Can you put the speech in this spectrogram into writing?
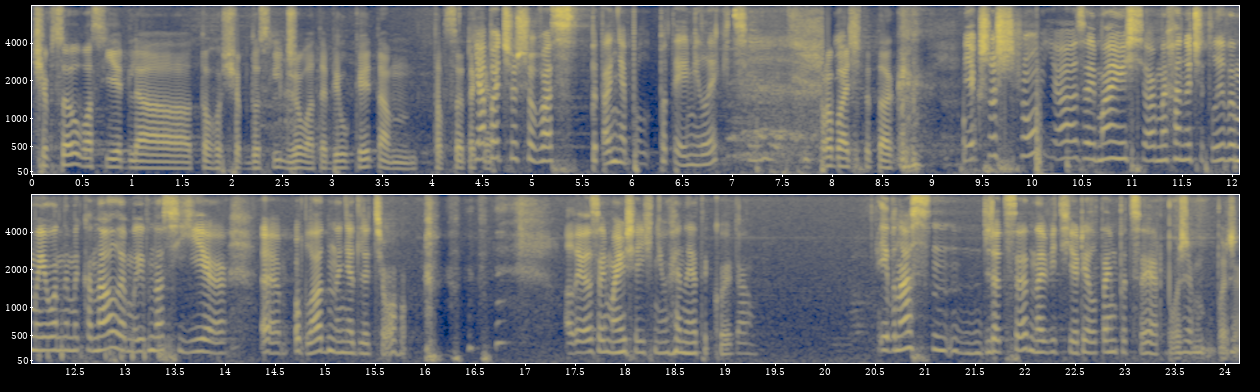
чи все у вас є для того, щоб досліджувати білки там та все таке? Я бачу, що у вас питання по, по темі лекції. Пробачте так. Якщо що, я займаюся механочутливими іонними каналами, і в нас є е, обладнання для цього. Але я займаюся їхньою генетикою, так. І в нас для це навіть є реал-тайм ПЦР, боже, боже.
